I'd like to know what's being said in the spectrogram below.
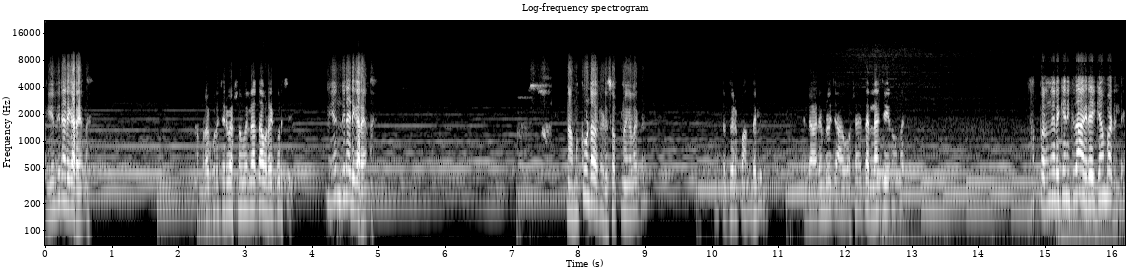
നീ എന്തിനാടി കറിയുന്നത് നമ്മളെ കുറിച്ചൊരു വിഷമമില്ലാത്ത അവളെ കുറിച്ച്. നീ എന്തിനാടി കറിയുന്നത് നമുക്കും ഉണ്ടാവില്ലേ സ്വപ്നങ്ങളൊക്കെ? മൊത്തത്തിൽ പന്തലും. എല്ലാവരും വിളിച്ച് ആഘോഷമായിട്ട് എല്ലാം ചെയ്യണമെന്നൊക്കെ അപ്പുറം നിലയ്ക്ക് എനിക്കത് ആഗ്രഹിക്കാൻ പാടില്ലേ?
